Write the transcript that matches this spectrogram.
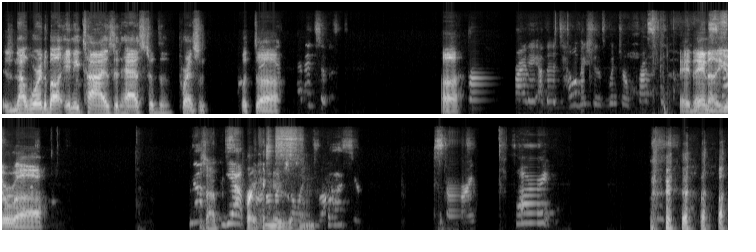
Is not worried about any ties it has to the present, but uh, uh, Friday at the television's winter press. hey Dana, you're uh, Is that Yeah. breaking news or something? Story. Sorry.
